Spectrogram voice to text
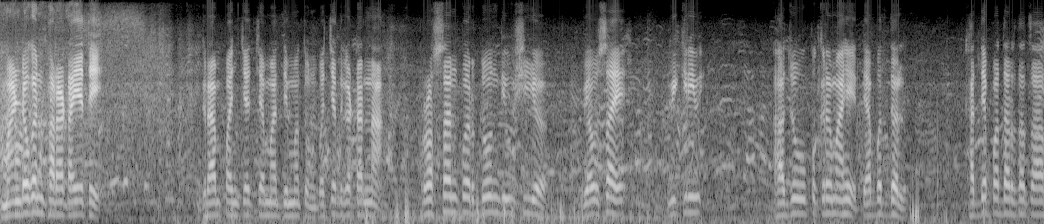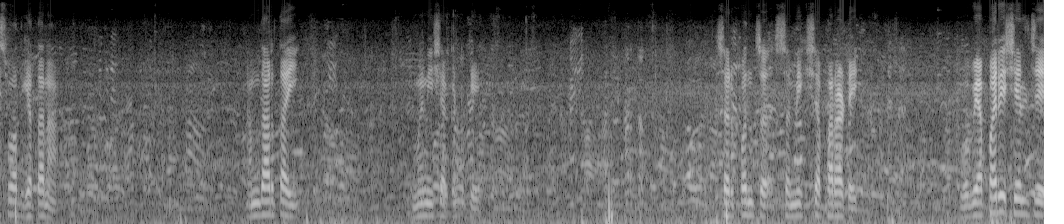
मांडोगन फराटा येथे ग्रामपंचायतच्या माध्यमातून बचत गटांना प्रोत्साहनपर दोन दिवसीय व्यवसाय विक्री हा जो उपक्रम आहे त्याबद्दल खाद्यपदार्थाचा आस्वाद घेताना आमदारताई मनीषा कटके सरपंच समीक्षा फराटे व व्यापारी शेलचे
